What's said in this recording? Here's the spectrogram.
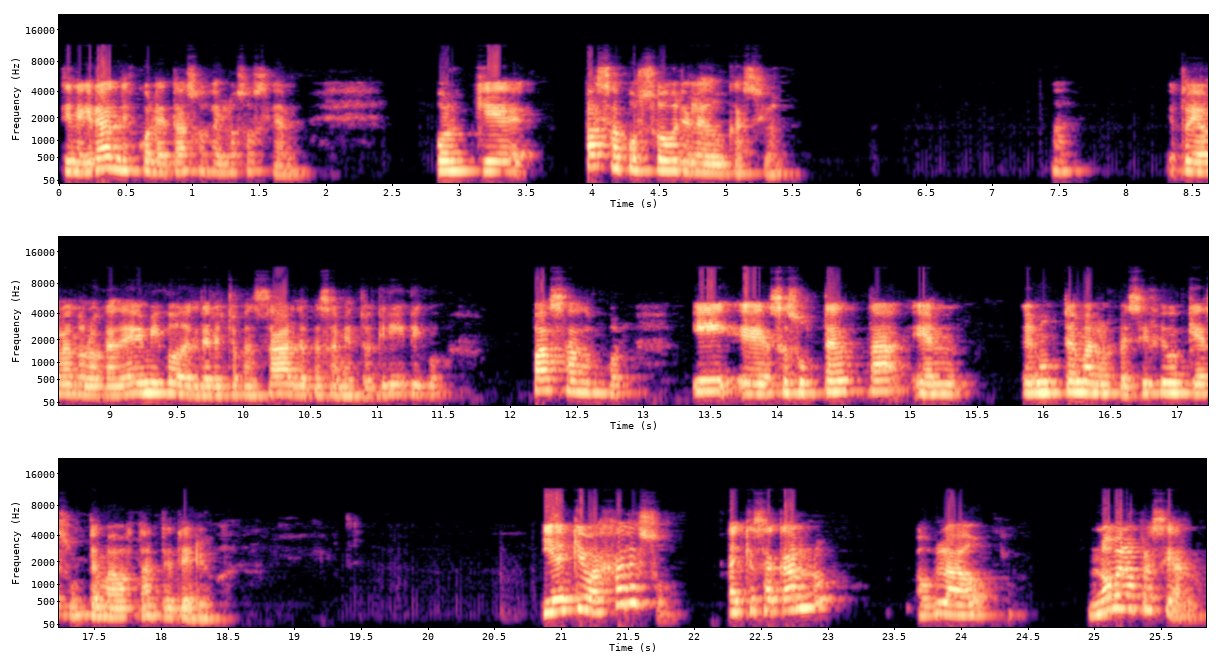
tiene grandes coletazos en lo social, porque pasa por sobre la educación. Ah, estoy hablando de lo académico, del derecho a pensar, del pensamiento crítico, pasa por, y eh, se sustenta en en un tema en lo específico que es un tema bastante etéreo. Y hay que bajar eso, hay que sacarlo a un lado, no menospreciarlo,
